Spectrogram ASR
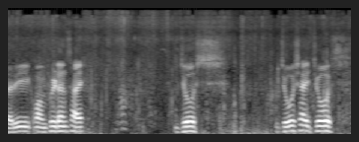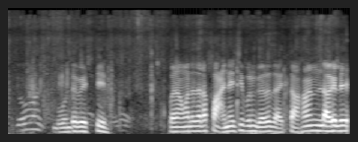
तरी कॉन्फिडन्स आहे. जोश. जोश आहे जोश. बोंड भेटतील. पण आम्हाला जरा पाण्याची पण गरज आहे. तहान लागले.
